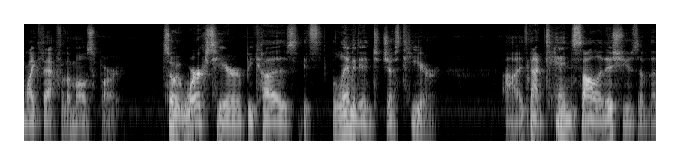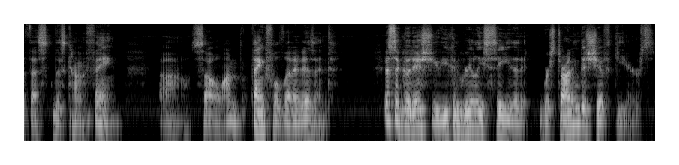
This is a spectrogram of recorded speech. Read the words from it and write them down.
like that for the most part. So it works here because it's limited to just here. Uh, it's not 10 solid issues of, of this, this kind of thing. Uh, so I'm thankful that it isn't. This is a good issue. You can really see that it, we're starting to shift gears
